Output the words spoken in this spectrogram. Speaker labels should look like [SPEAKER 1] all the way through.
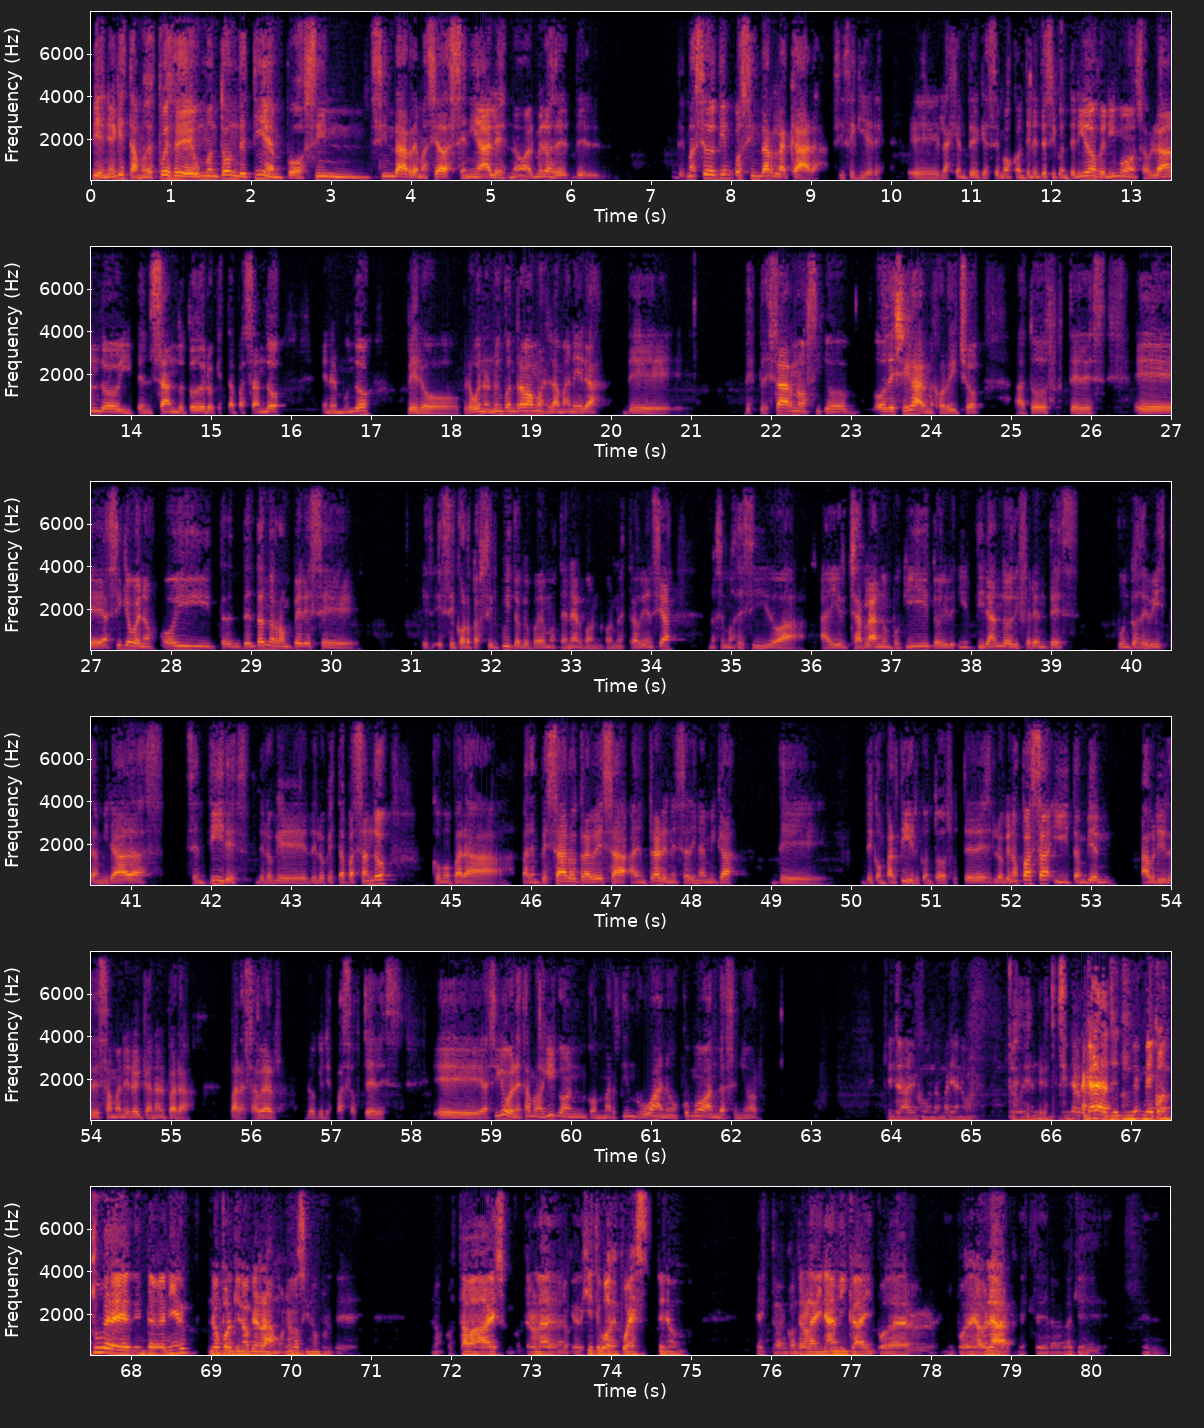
[SPEAKER 1] Bien, y aquí estamos, después de un montón de tiempo sin, sin dar demasiadas señales, ¿no? Al menos de, de- demasiado tiempo sin dar la cara, si se quiere. Eh, la gente que hacemos continentes y contenidos venimos hablando y pensando todo lo que está pasando en el mundo, pero, pero bueno, no encontrábamos la manera de, expresarnos o de llegar, mejor dicho, a todos ustedes. Eh, así que bueno, hoy intentando romper ese, es- ese cortocircuito que podemos tener con, con nuestra audiencia, nos hemos decidido a, a ir charlando un poquito, ir, ir tirando diferentes puntos de vista, miradas, sentires de lo que, de lo que está pasando, como para, para empezar otra vez a, a entrar en esa dinámica de, de compartir con todos ustedes lo que nos pasa y también abrir de esa manera el canal para, para saber lo que les pasa a ustedes. Eh, así que bueno, estamos aquí con, con Martín Ruano. ¿Cómo anda, señor?
[SPEAKER 2] ¿Qué tal? ¿Cómo andas, Mariano? ¿Todo bien? Me, contuve de, de intervenir, no porque no querramos, ¿no? sino porque nos costaba eso, encontrar la- lo que dijiste vos después, pero esto, encontrar la dinámica y poder, y poder hablar. Este, la verdad que, eh,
